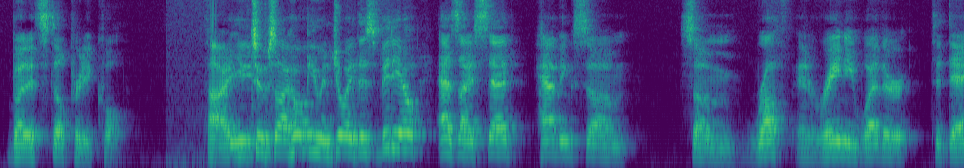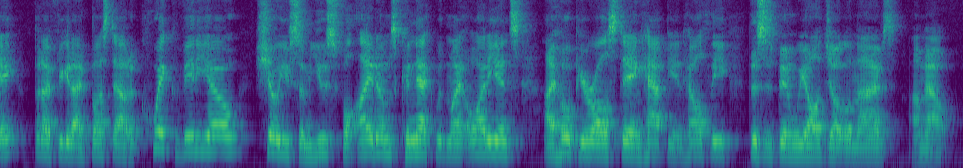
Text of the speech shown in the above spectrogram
But it's still pretty cool. Alright YouTube, so I hope you enjoyed this video. As I said, having some, some rough and rainy weather today, but I figured I'd bust out a quick video, show you some useful items, connect with my audience. I hope you're all staying happy and healthy. This has been We All Juggle Knives. I'm out.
